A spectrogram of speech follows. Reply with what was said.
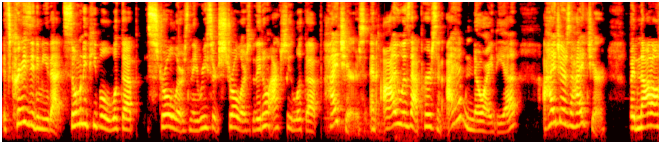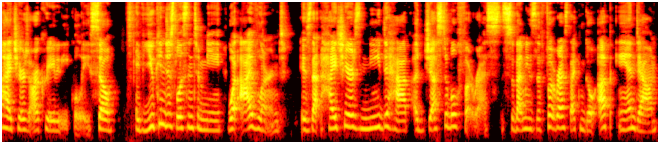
It's crazy to me that so many people look up strollers and they research strollers, but they don't actually look up high chairs. And I was that person. I had no idea. A high chair is a high chair, but not all high chairs are created equally. So if you can just listen to me, what I've learned is that high chairs need to have adjustable footrests. So that means the footrest that can go up and down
